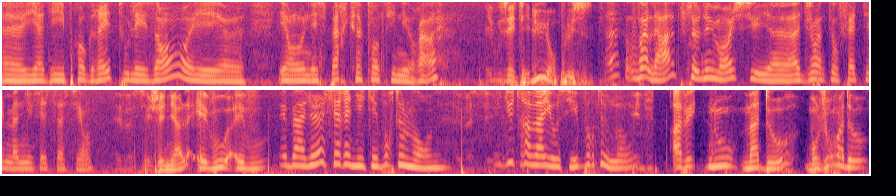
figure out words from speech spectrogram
Euh, Il y a des progrès tous les ans et, euh, et on espère que ça continuera. Et vous êtes élu en plus. Hein, voilà, absolument. Je suis euh, adjointe aux fêtes et manifestations. Eh ben, c'est génial. Et vous, et vous? Eh ben, de la sérénité pour tout le monde. Et du travail aussi pour tout le monde. Avec nous, Mado. Bonjour Mado.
